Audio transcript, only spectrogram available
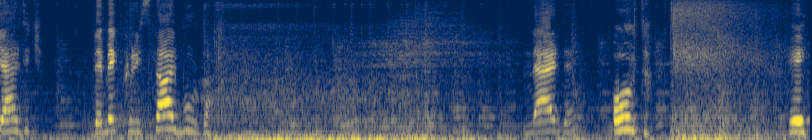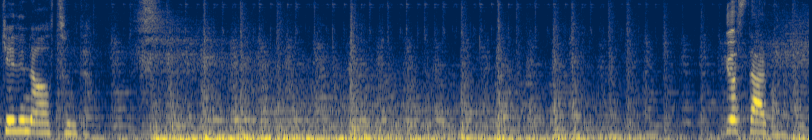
Geldik. Demek kristal burada. Nerede? Orada. Heykelin altında. Göster bana.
